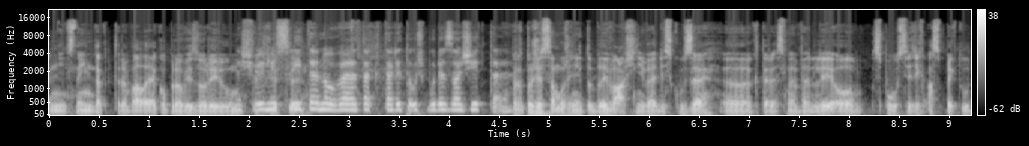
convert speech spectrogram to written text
nic není tak trvalé jako provizorium. Než vymyslíte se, nové, tak tady to už bude zažité. Protože samozřejmě to byly vášnivé diskuze, eh, které jsme vedli o spoustě těch aspektů,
